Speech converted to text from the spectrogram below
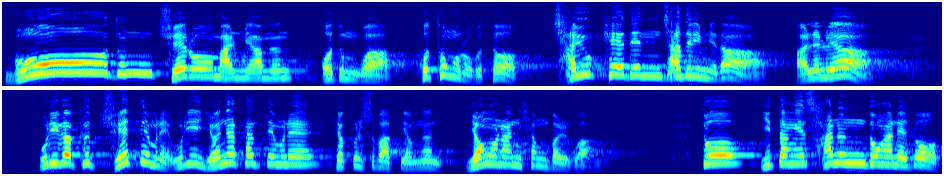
모든 죄로 말미암는 어둠과 고통으로부터 자유케 된 자들입니다. 알렐루야. 우리가 그 죄 때문에 우리의 연약함 때문에 겪을 수밖에 없는 영원한 형벌과 또 이 땅에 사는 동안에도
